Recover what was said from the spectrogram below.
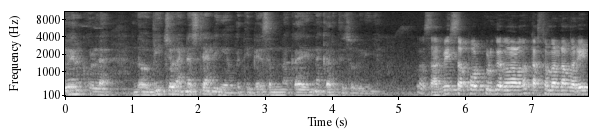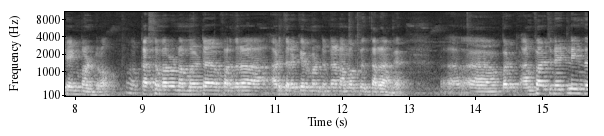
பேருக்குள்ள இந்த மியூச்சுவல் அண்டர்ஸ்டாண்டிங்கை பற்றி பேசணும்னா க என்ன கருத்து சொல்லுவீங்க? சர்வீஸ் சப்போர்ட் கொடுக்கறதுனால தான் கஸ்டமர் நம்ம ரீடைன் பண்ணுறோம் கஸ்டமரும் நம்மகிட்ட ஃபர்தராக அடுத்த ரெக்யர்மெண்ட்டுன்னா நமக்கு தர்றாங்க. பட் அன்ஃபார்ச்சுனேட்லி இந்த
